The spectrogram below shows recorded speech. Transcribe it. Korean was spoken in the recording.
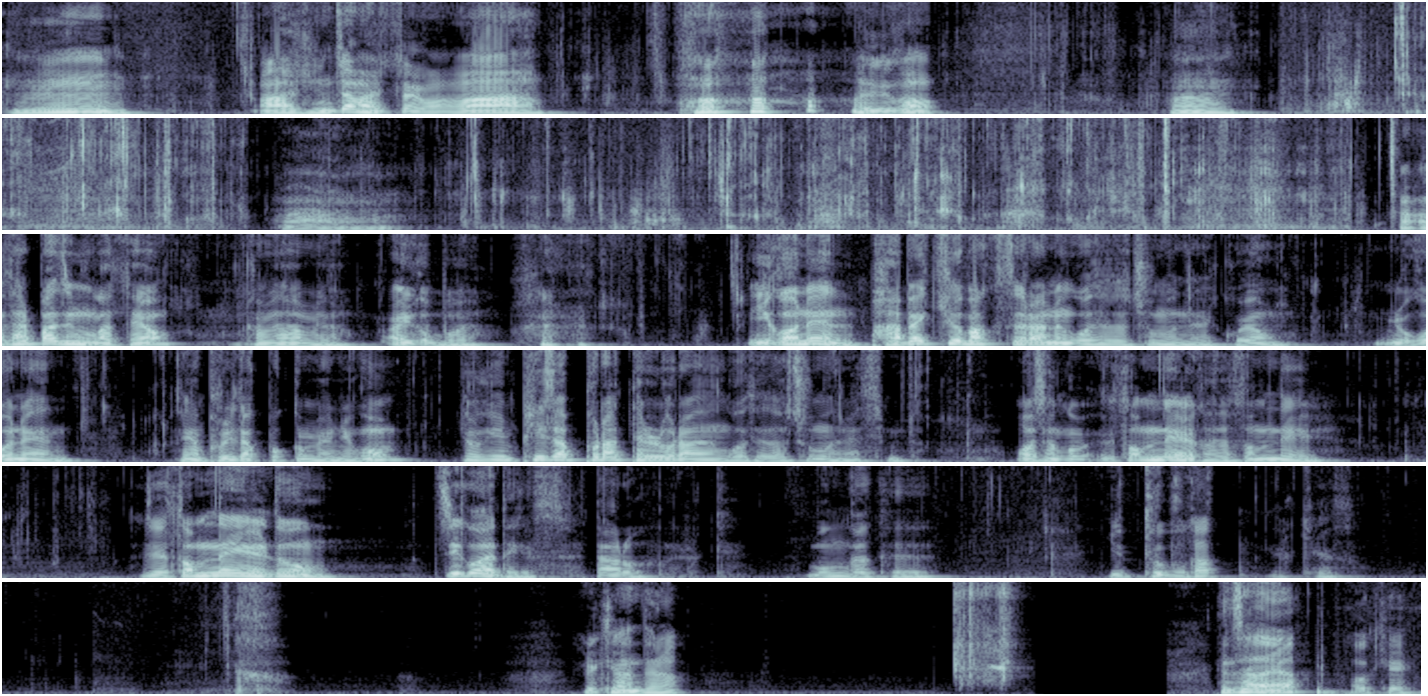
음, 아 진짜 맛있다 이거. 와, 이거, 음, 와. 아, 살 빠진 것 같아요. 감사합니다. 아 이거 뭐야? 이거는 바베큐 박스라는 곳에서 주문을 했고요. 요거는 그냥 불닭볶음면이고 여긴 피자 프라텔로라는 곳에서 주문을 했습니다. 어 잠깐만 썸네일 가자 썸네일. 이제 썸네일도 찍어야 되겠어요. 따로 이렇게 뭔가 그 유튜브 각 이렇게 해서 이렇게 하면 되나? 괜찮아요? 오케이.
